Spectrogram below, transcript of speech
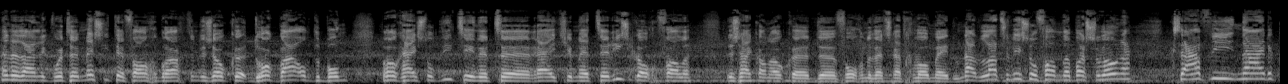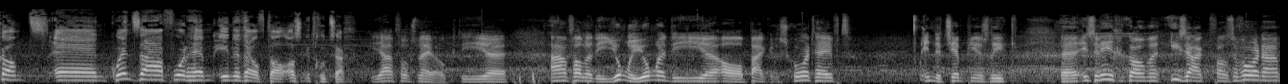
En uiteindelijk wordt Messi ten val gebracht. En dus ook Drogba op de bon. Maar ook hij stond niet in het rijtje met risicogevallen. Dus hij kan ook de volgende wedstrijd gewoon meedoen. Nou, de laatste wissel van Barcelona. Xavi naar de kant. En Quenza voor hem in het elftal, als ik het goed zag. Ja, volgens mij ook. Die aanvallen, die jonge jongen die uh, al een paar keer gescoord heeft in de Champions League. Uh, is erin gekomen Isaac van zijn voornaam.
